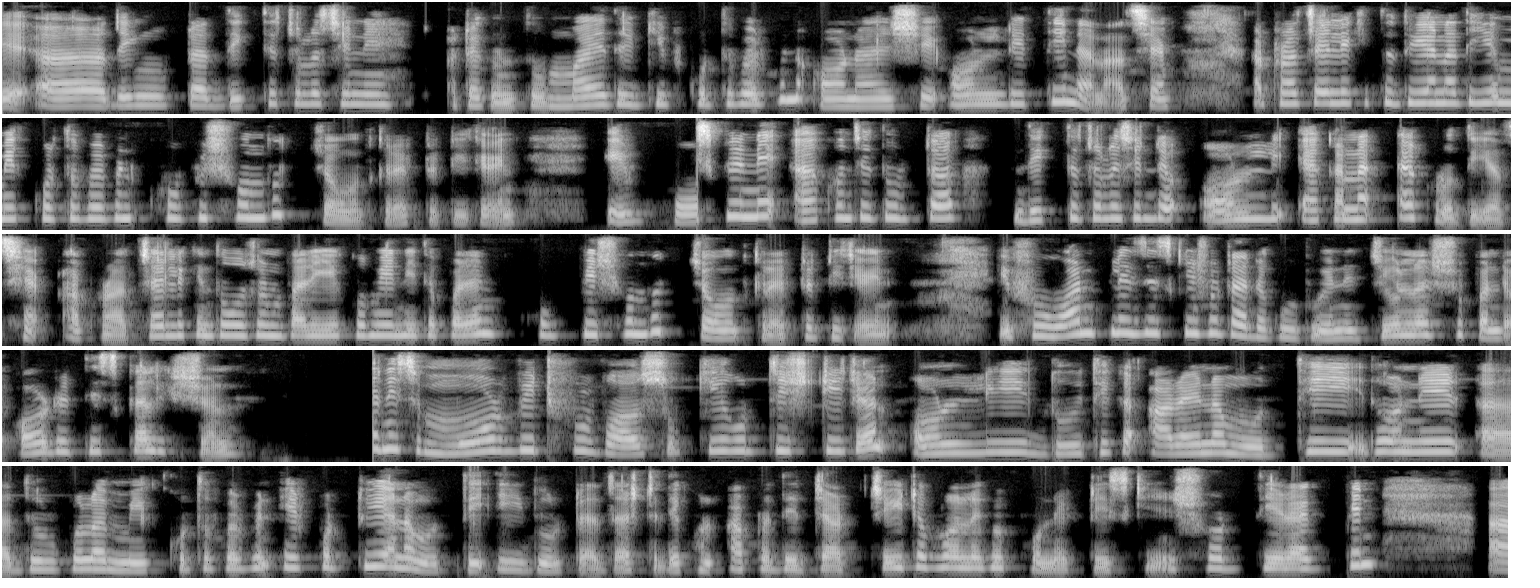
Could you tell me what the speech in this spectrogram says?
রিংটা দেখতে চলেছেন এটা কিন্তু মায়েদের গিফট করতে পারবেন। অনায়াসে অনলি তিন আনা আছে। আপনারা চাইলে কিন্তু দুই আনা দিয়ে মেক করতে পারবেন। খুবই সুন্দর, চমৎকার একটা ডিজাইন এরপর স্ক্রিনে এখন যে দুধটা দেখতে চলেছেন যে অনলি এক আনা এক রতি আছে। আপনারা চাইলে কিন্তু ওজন বাড়িয়ে কমিয়ে নিতে পারেন। খুবই সুন্দর, চমৎকার একটা design if you want place and go to any jeweler shop and order this and it's more beautiful also cute this design only দুই থেকে আড়াই আনার মধ্যেই এই ধরনের দুলগুলা মেক করতে পারবেন। এরপর দুই আনার মধ্যে এই দুলটা জাস্ট দেখুন, আপনাদের যার যেইটা ভালো লাগবে ফোনে একটা স্ক্রিনশট দিয়ে রাখবেন।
